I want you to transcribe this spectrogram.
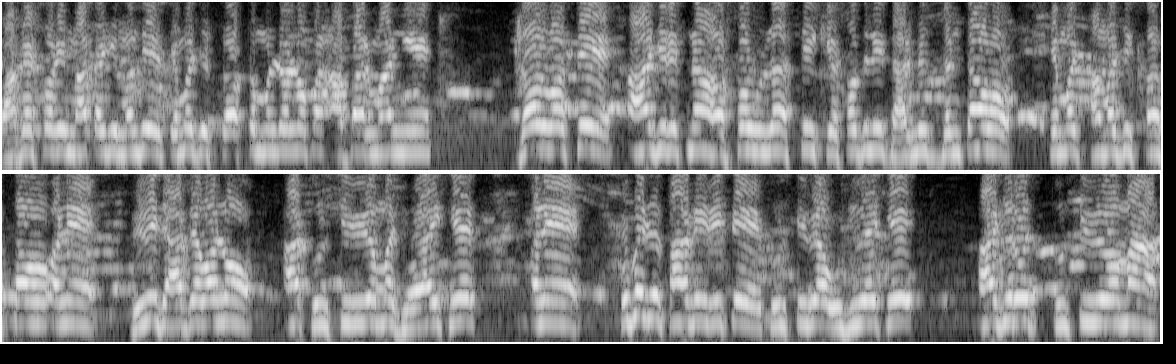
વાઘેશ્વરી માતાજી મંદિર તેમજ ટ્રસ્ટ મંડળનો પણ આભાર માનીએ. દર વર્ષે આ જ રીતના હર્ષો, ઉલ્લાસથી કેશોદની ધાર્મિક જનતાઓ તેમજ સામાજિક સંસ્થાઓ અને વિવિધ આગેવાનો આ તુલસી વિવાહમાં જોડાય છે અને ખૂબ જ સારી રીતે તુલસી વિવાહ ઉજવે છે. આજરોજ તુલસી વિવાહમાં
